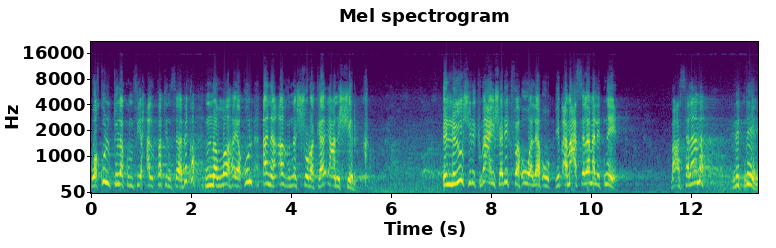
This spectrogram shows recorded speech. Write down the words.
وقلت لكم في حلقة سابقة إن الله يقول أنا أغنى الشركاء عن الشرك. اللي يشرك معي شريك فهو له. يبقى مع السلامة الاثنين مع السلامة الاثنين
